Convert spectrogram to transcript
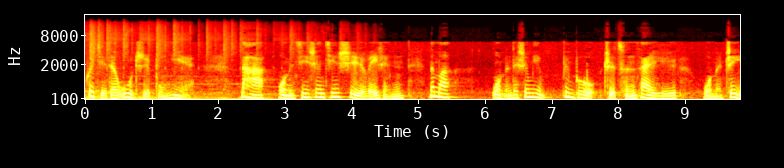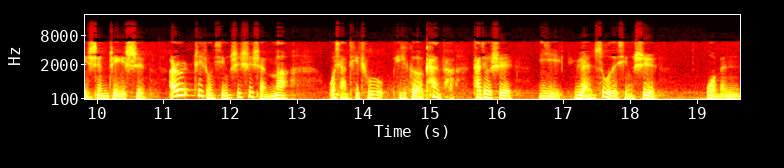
会觉得物质不灭。那我们今生今世为人，那么我们的生命并不只存在于我们这一生这一世，而这种形式是什么？我想提出一个看法，它就是以元素的形式，我们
